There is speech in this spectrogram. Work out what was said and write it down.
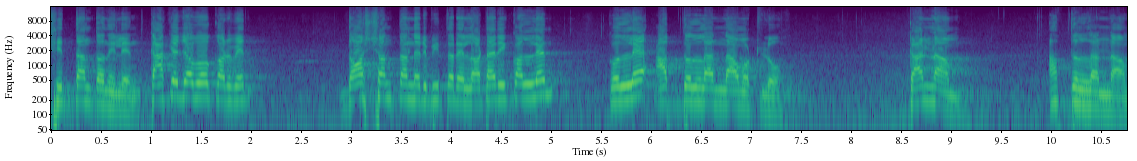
সিদ্ধান্ত নিলেন। কাকে জব করবেন? দশ সন্তানের ভিতরে লটারি করলেন, করলে আবদুল্লার নাম উঠল। কার নাম? আবদুল্লার নাম।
